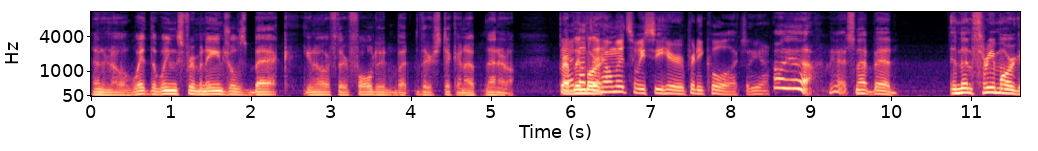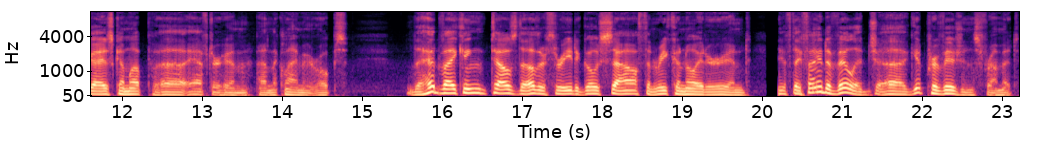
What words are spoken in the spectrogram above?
I don't know, with the wings from an angel's back. You know, if they're folded but they're sticking up. I don't know. Yeah, Probably thought more. the helmets we see here are pretty cool, actually. Yeah. Oh yeah, yeah, it's not bad. And then three more guys come up uh, after him on the climbing ropes. The head Viking tells the other three to go south and reconnoiter, and if they find a village, uh, get provisions from it.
